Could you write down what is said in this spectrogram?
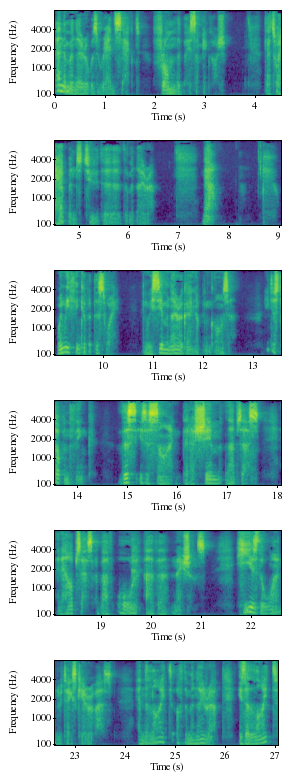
And the menorah was ransacked from the Beis HaMikdash. That's what happened to the, the menorah. Now, when we think of it this way, and we see a menorah going up in Gaza, we need to stop and think. This is a sign that Hashem loves us and helps us above all other nations. He is the one who takes care of us. And the light of the menorah is a light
